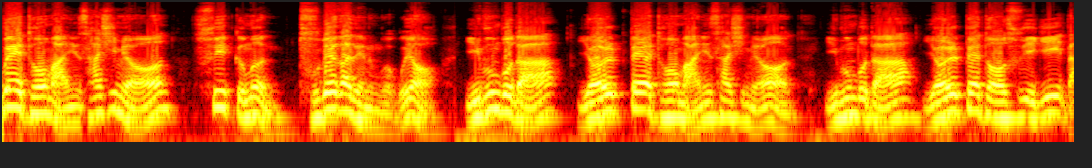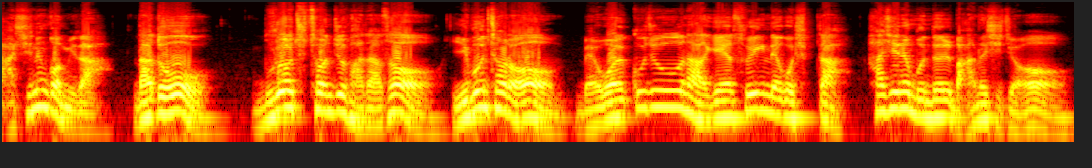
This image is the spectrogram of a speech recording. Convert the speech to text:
배 더 많이 사시면 수익금은 두 배가 되는 거고요. 이분보다 10배 더 많이 사시면 이분보다 10배 더 수익이 나시는 겁니다. 나도 무료 추천주 받아서 이분처럼 매월 꾸준하게 수익 내고 싶다 하시는 분들 많으시죠.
